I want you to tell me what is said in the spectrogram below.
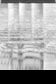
shake your booty, baby.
